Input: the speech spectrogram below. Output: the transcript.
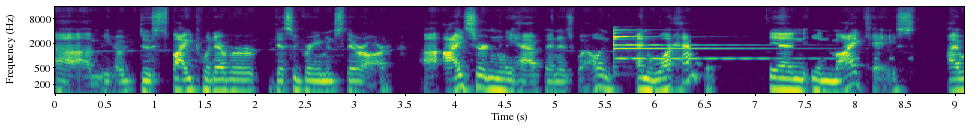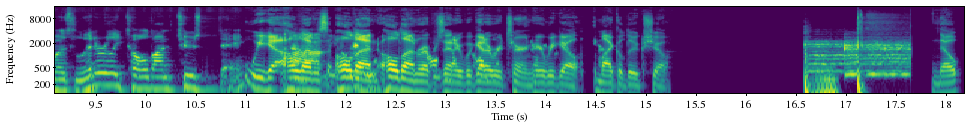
Um, you know, despite whatever disagreements there are, uh, I certainly have been as well. And and what happened in in my case, I was literally told on Tuesday. We got hold on, a um, s- you know, hold on, hold on, Representative. We got to return. Here we go. Michael Duke Show. Nope,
